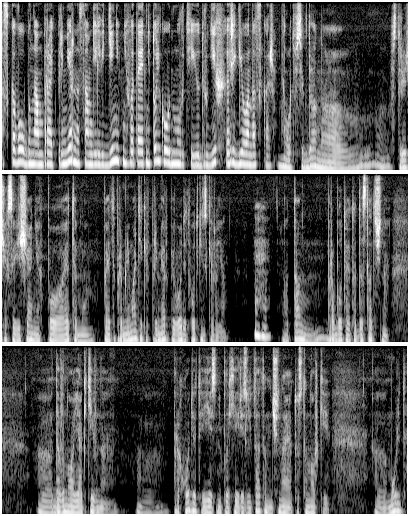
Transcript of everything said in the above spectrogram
с кого бы нам брать пример? На самом деле, ведь денег не хватает не только у Удмуртии, и у других регионов, скажем так. Ну, вот всегда на встречах, совещаниях по, этому, по этой проблематике в пример приводит Воткинский район. Угу. Вот там работа эта достаточно э, давно и активно э, проходит, и есть неплохие результаты, начиная от установки мульт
